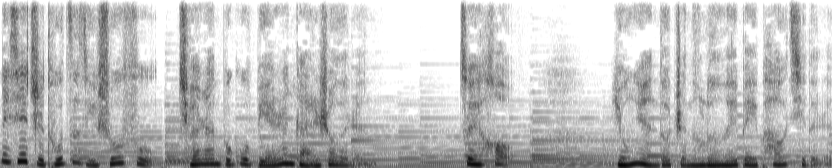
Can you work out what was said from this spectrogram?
那些只图自己舒服、全然不顾别人感受的人，最后，永远都只能沦为被抛弃的人。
